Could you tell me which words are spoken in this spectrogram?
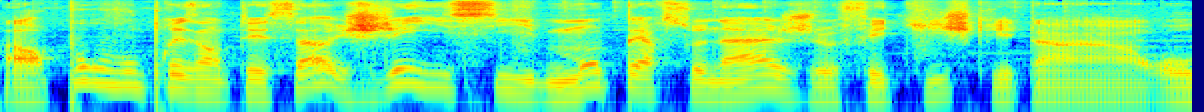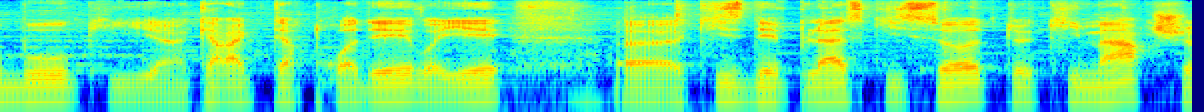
Alors pour vous présenter ça, j'ai ici mon personnage fétiche qui est un robot qui a un caractère 3D, vous voyez, euh, qui se déplace, qui saute, qui marche.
